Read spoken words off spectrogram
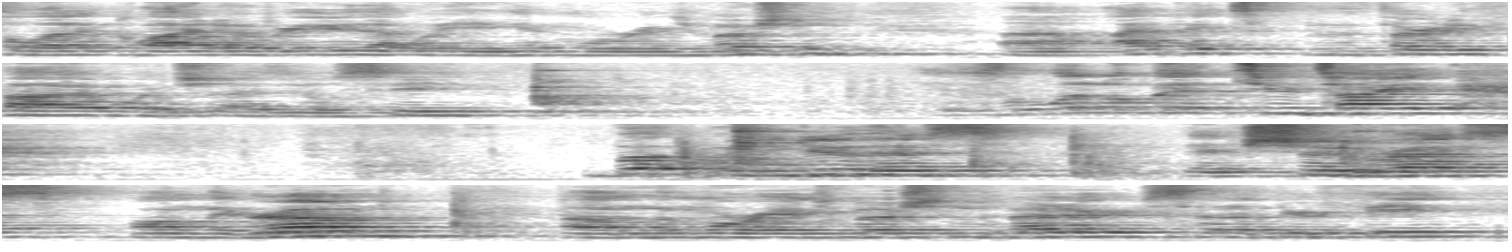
to let it glide over you. That way you get more range of motion. Uh, I picked the 35, which as you'll see, is a little bit too tight. But when you do this, it should rest on the ground. Um, the more range of motion, the better. Set up your feet.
